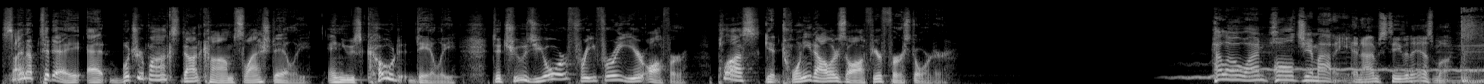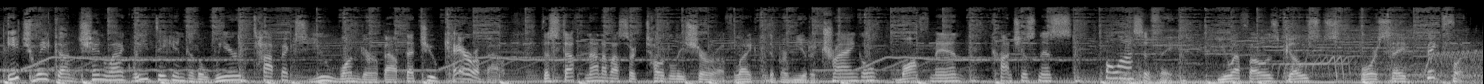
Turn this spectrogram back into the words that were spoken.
Sign up today at butcherbox.com slash daily and use code DAILY to choose your free for a year offer, plus get $20 off your first order. Hello, I'm Paul Giamatti. And I'm Stephen Asma. Each week on Chinwag, we dig into the weird topics you wonder about, that you care about, the stuff none of us are totally sure of, like the Bermuda Triangle, Mothman, consciousness, philosophy, UFOs, ghosts, or say Bigfoot.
